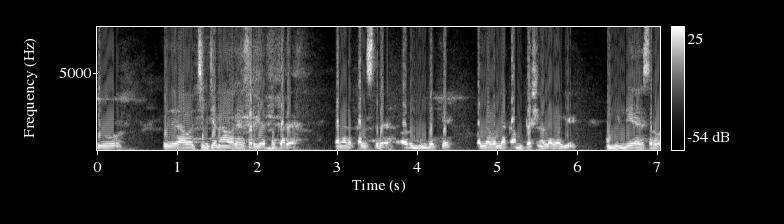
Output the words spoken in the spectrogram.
ನೀವು ಚಿಂಚನ ಅವರ ಹೆಸರಿಗೆ ಬೇಕಾದ್ರೆ ಏನಾದ್ರು ಕಲಿಸಿದ್ರೆ ಅವರು ಮುಂದಕ್ಕೆ ಒಳ್ಳೆ ಒಳ್ಳೆ ಕಾಂಪಿಟೇಷನ್ ಎಲ್ಲ ಹೋಗಿ ನಮ್ಮ ಇಂಡಿಯಾ ಹೆಸರು.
